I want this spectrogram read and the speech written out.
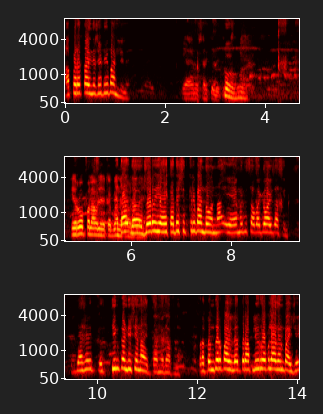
हा फरक कळण्यासाठी हे बांधलेला आहे. केले हो हो. हे रोप लावले का? बिना आता लावलेले? द- जर या एखाद्या शेतकरी बांधवांना एआयमध्ये सहभागी व्हायचं असेल त्याचे तीन कंडिशन आहेत त्यामध्ये आपल्या. प्रथम जर पाहिलं तर आपली रोप लागण पाहिजे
